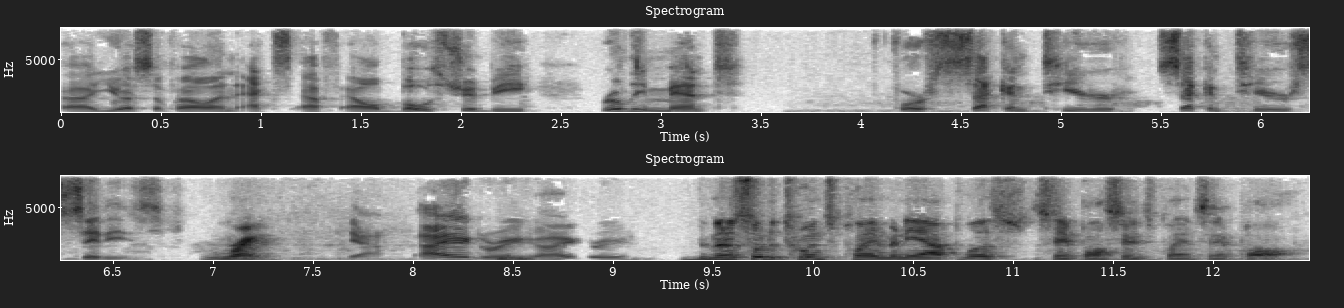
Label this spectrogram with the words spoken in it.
uh, USFL and XFL. Both should be really meant for second tier, second tier cities. Right. Yeah, I agree. I agree. The Minnesota Twins play in Minneapolis. St. Paul Saints play in St. Paul.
